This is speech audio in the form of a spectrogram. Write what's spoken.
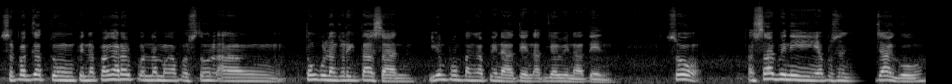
Sapagkat kung pinapangaral po ng mga apostol ang tungkol ng kaligtasan, yun pong tanggapin natin at gawin natin. So, ang sabi ni Apostol Santiago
